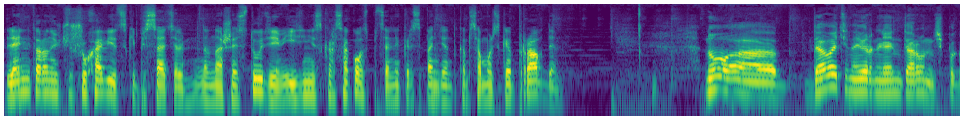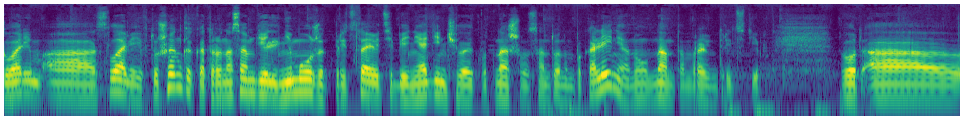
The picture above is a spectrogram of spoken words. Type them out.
Леонид Аронович Шуховицкий, писатель в нашей студии, и Денис Корсаков, специальный корреспондент «Комсомольской правды». Ну, а, давайте, наверное, Леонид Аронович, поговорим о Славе Евтушенко, который на самом деле не может представить себе ни один человек вот нашего с Антоном поколения, ну, нам там в районе 30. Вот, а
